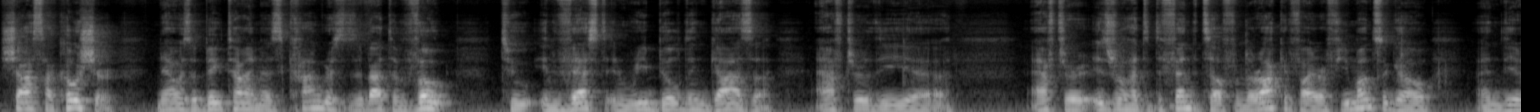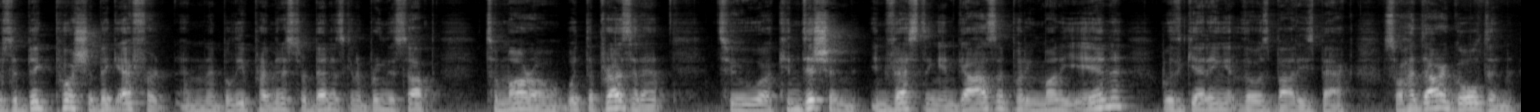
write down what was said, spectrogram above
Shas HaKosher now is a big time as Congress is about to vote to invest in rebuilding Gaza after the uh, after Israel had to defend itself from the rocket fire a few months ago. And there's a big push, a big effort, and I believe Prime Minister Bennett is going to bring this up tomorrow with the president to uh, condition investing in Gaza, putting money in, with getting those bodies back. So Hadar Goldin,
